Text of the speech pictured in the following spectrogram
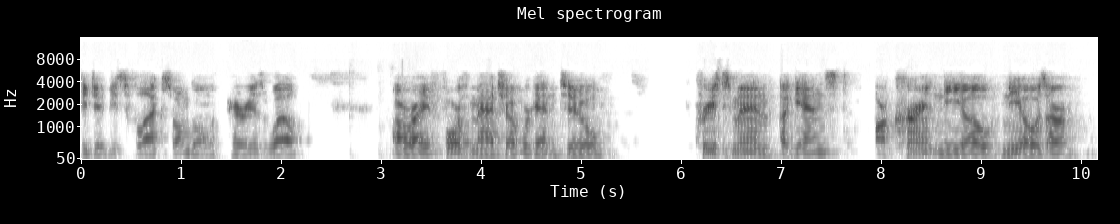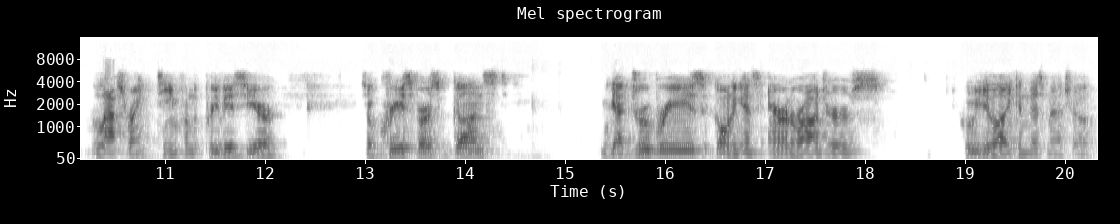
TJB's flex, so I'm going with Perry as well. All right, fourth matchup we're getting to. Creasman against our current Neo. Neo is our last ranked team from the previous year. So Crease versus Gunst. We got Drew Brees going against Aaron Rodgers. Who you like in this matchup?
